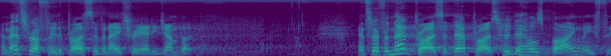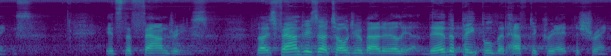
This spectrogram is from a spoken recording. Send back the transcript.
And that's roughly the price of an A380 Jumbo. And so from that price, at that price, who the hell's buying these things? It's the foundries. Those foundries I told you about earlier, they're the people that have to create the shrink.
